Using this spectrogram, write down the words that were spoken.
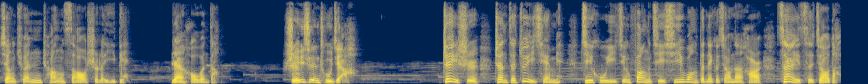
向全场扫视了一遍，然后问道。谁先出价？这时，站在最前面、几乎已经放弃希望的那个小男孩再次叫道：“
